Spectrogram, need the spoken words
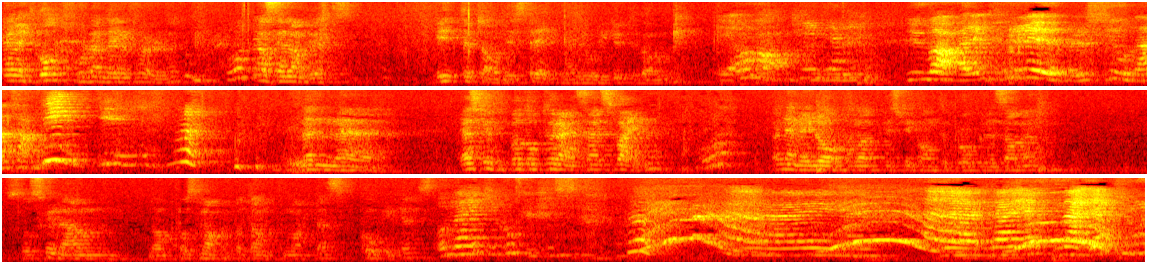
Jeg vet godt hvordan dere føler det. Jeg har selv angret. Bittert av de strekene jeg gjorde i guttedommen. Ja, du var en prøvelse, Jonathan. Men eh, jeg skuffet på doktor Einsteins vegne. Jeg har nemlig lovet ham at hvis vi kom til Brooklyn sammen, så skulle han nok få smake på tante Martas kokekunst. Å nei, ikke kokekunst. Nei. Nei, nei, jeg, nei, jeg tror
